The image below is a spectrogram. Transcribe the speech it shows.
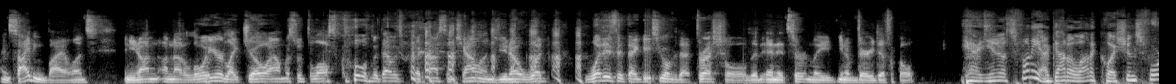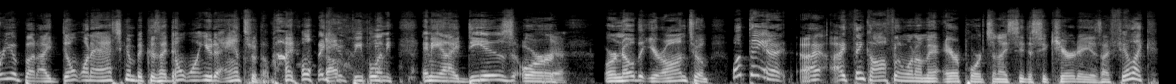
inciting violence. And you know, I'm, I'm not a lawyer like Joe. I almost went to law school, but that was a constant challenge. You know, what what is it that gets you over that threshold? And, and it's certainly you know very difficult. Yeah, you know, it's funny. I got a lot of questions for you, but I don't want to ask them because I don't want you to answer them. I don't want to oh. give people any any ideas or. Yeah or know that you're on to them. One thing I, I, I, think often when I'm at airports and I see the security is I feel like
